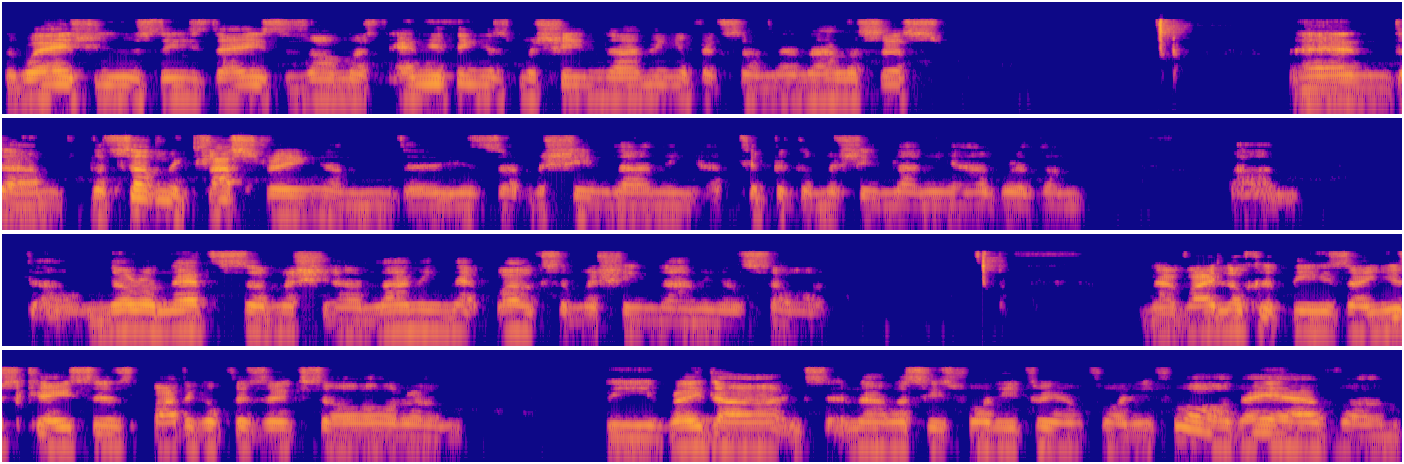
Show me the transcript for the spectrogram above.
The way it's used these days is almost anything is machine learning if it's an analysis. And um, but certainly clustering and uh, is a machine learning, a typical machine learning algorithm. Um, uh, neural nets, uh, machine uh, learning networks, and machine learning, and so on. Now, if I look at these uh, use cases, particle physics or um, the radar analyses 43 and 44, they have um,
